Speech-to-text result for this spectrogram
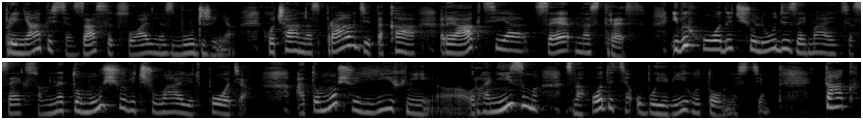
прийнятися за сексуальне збудження. Хоча насправді така реакція це на стрес. І виходить, що люди займаються сексом не тому, що відчувають потяг, а тому, що їхній е, організм знаходиться у бойовій готовності. Так,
